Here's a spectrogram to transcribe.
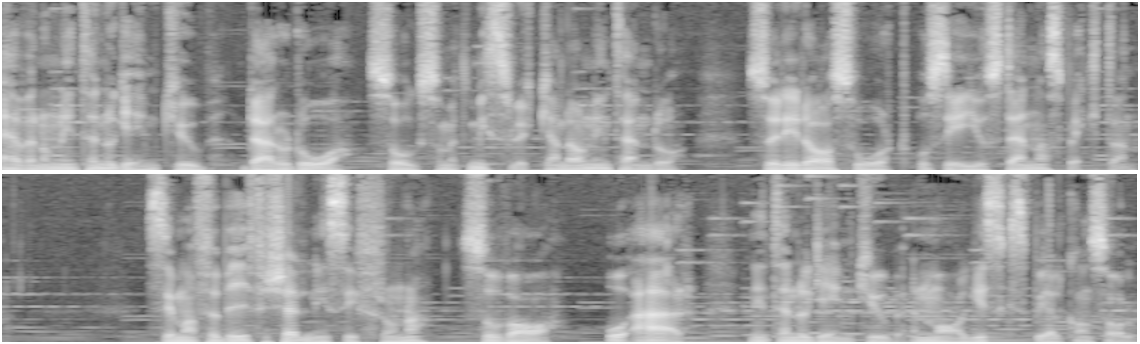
Även om Nintendo GameCube där och då sågs som ett misslyckande av Nintendo så är det idag svårt att se just den aspekten. Ser man förbi försäljningssiffrorna så var och är Nintendo GameCube en magisk spelkonsol.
